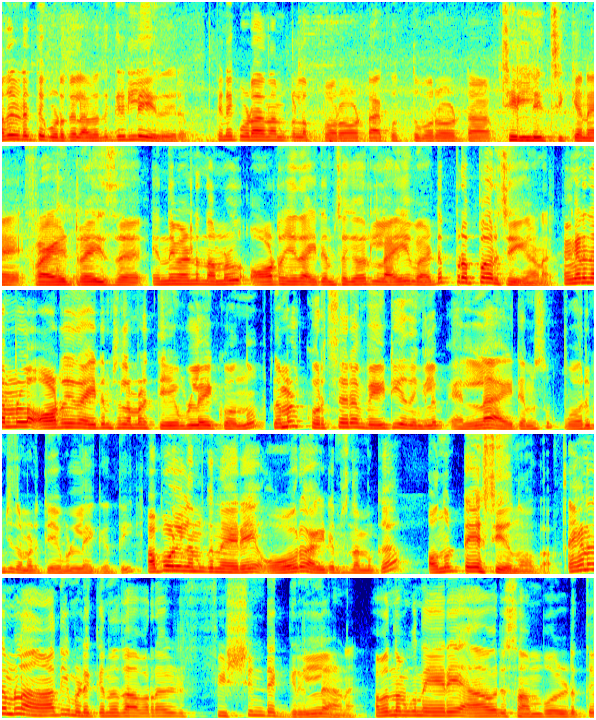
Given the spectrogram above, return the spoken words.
അതെടുത്ത് കൊടുത്താൽ അവർ ഗ്രില്ല് ചെയ്ത് തരും. പിന്നെ കൂടാതെ നമുക്കുള്ള parotta kuthu parotta chilli chicken fried rice എന്ന് വേണ്ട നമ്മൾ ഓർഡർ ചെയ്ത ഐറ്റംസ് ഒക്കെ അവർ ലൈവായിട്ട് പ്രിപ്പയർ ചെയ്യുകയാണ്. അങ്ങനെ നമ്മൾ ഓർഡർ ചെയ്ത ഐറ്റംസ് നമ്മുടെ ടേബിളിലേക്ക് വന്നു. നമ്മൾ കുറച്ചു നേരം വെയിറ്റ് ചെയ്തെങ്കിലും എല്ലാ ഐറ്റംസും ഒരുമിച്ച് നമ്മുടെ ടേബിളിലേക്ക് എത്തി അപ്പോൾ നമുക്ക് നേരെ ഓരോ ഐറ്റംസ് നമുക്ക് ഒന്ന് ടേസ്റ്റ് ചെയ്ത് നോക്കാം. അങ്ങനെ നമ്മൾ ആദ്യം എടുക്കുന്നത് അവരുടെ ഒരു ഫിഷിന്റെ ഗ്രില്ലാണ്. അപ്പോൾ നമുക്ക് നേരെ ആ ഒരു സംഭവം എടുത്ത്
